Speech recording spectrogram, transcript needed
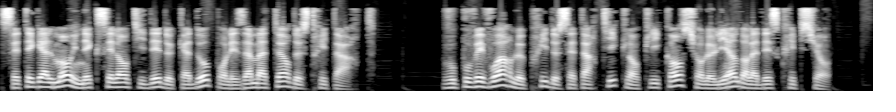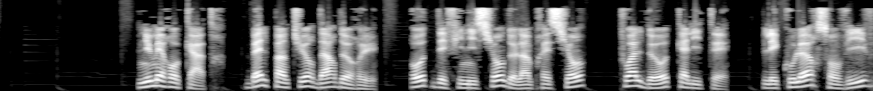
C'est également une excellente idée de cadeau pour les amateurs de street art. Vous pouvez voir le prix de cet article en cliquant sur le lien dans la description. Numéro 4. Belle peinture d'art de rue. Haute définition de l'impression, toile de haute qualité. Les couleurs sont vives,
